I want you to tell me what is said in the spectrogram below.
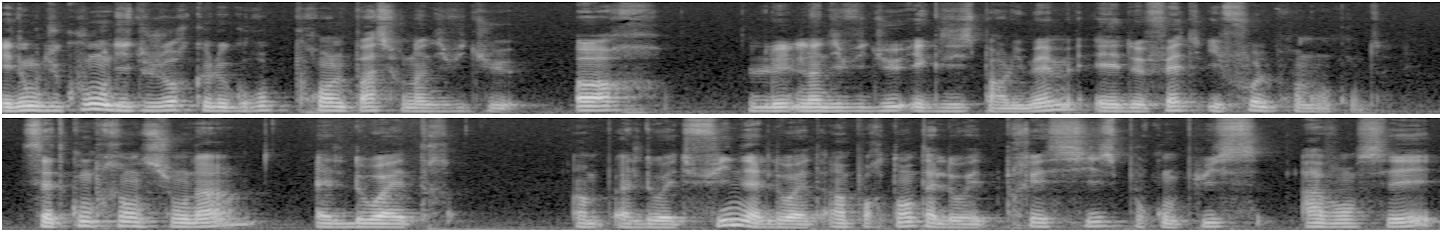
Et donc du coup, on dit toujours que le groupe prend le pas sur l'individu. Or, l'individu existe par lui-même et de fait, il faut le prendre en compte. Cette compréhension-là, elle doit être elle doit être fine, elle doit être importante, elle doit être précise pour qu'on puisse avancer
